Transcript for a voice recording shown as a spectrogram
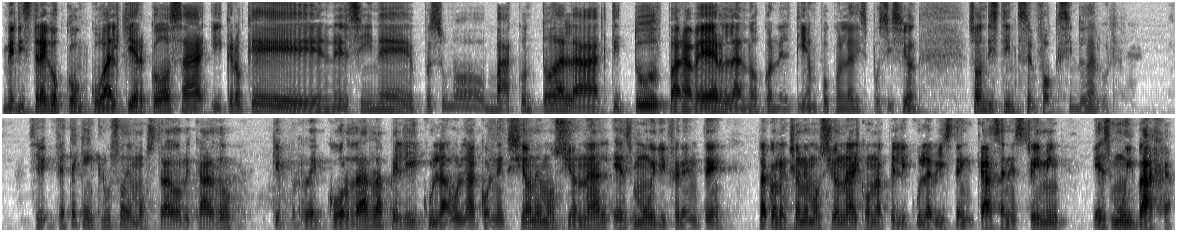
me distraigo con cualquier cosa y creo que en el cine pues uno va con toda la actitud para verla, ¿no? Con el tiempo, con la disposición. Son distintos enfoques sin duda alguna. Sí, fíjate que incluso ha demostrado Ricardo que recordar la película o la conexión emocional es muy diferente. La conexión emocional con una película vista en casa, en streaming, es muy baja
